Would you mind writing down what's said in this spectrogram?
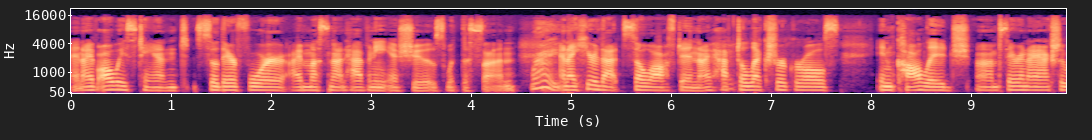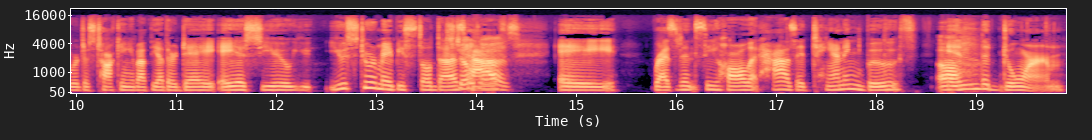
and I've always tanned, so therefore I must not have any issues with the sun. Right. And I hear that so often. I have to lecture girls in college. Um, Sarah and I actually were just talking about the other day. ASU used to, or maybe still does, Still have does. a residency hall that has a tanning booth Ugh. in the dorm.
